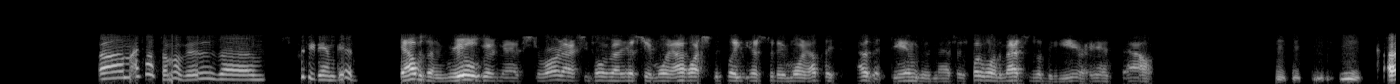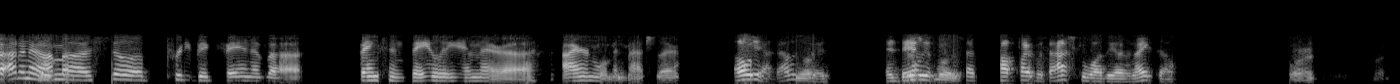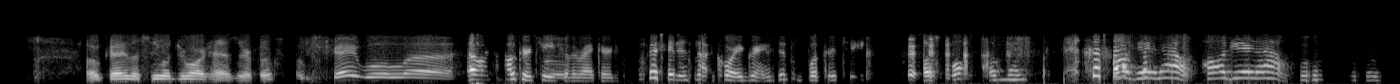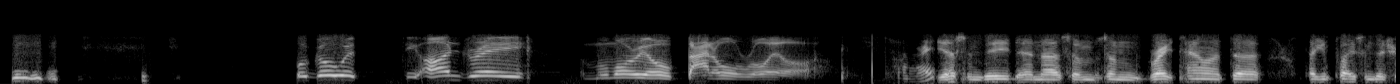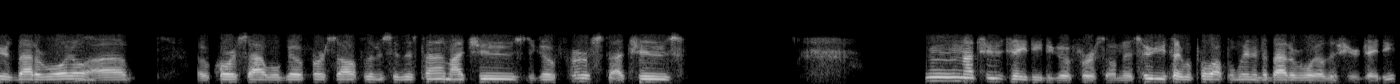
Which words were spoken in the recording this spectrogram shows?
Um, I thought some of it It was uh pretty damn good. That was a real good match. Gerard actually told me about it yesterday morning. I watched it late yesterday morning. I'll say that was a damn good match. It was probably one of the matches of the year, hands down. I, I don't know. I'm uh, still a pretty big fan of uh, Banks and Bayley in their uh, Iron Woman match there. Oh yeah, that was Right. good. And Bayley Yes, it was. was that top fight with Asuka the other night, though. All right. Okay, let's see what Gerard has there, folks. okay, well, uh, Oh, it's Booker T for the record. it is not Corey Graves. It's Booker T. Oh, well, okay. Paul, get it out. Paul, get it out. we'll go with the Andre Memorial Battle Royal. All right. yes, indeed, and uh, some some great talent uh, taking place in this year's Battle Royal. Uh, of course, I will go first off. Let me see. This time, I choose to go first. I choose. Mm, I choose JD to go first on this. Who do you think will pull off the win in the Battle Royal this year, JD?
